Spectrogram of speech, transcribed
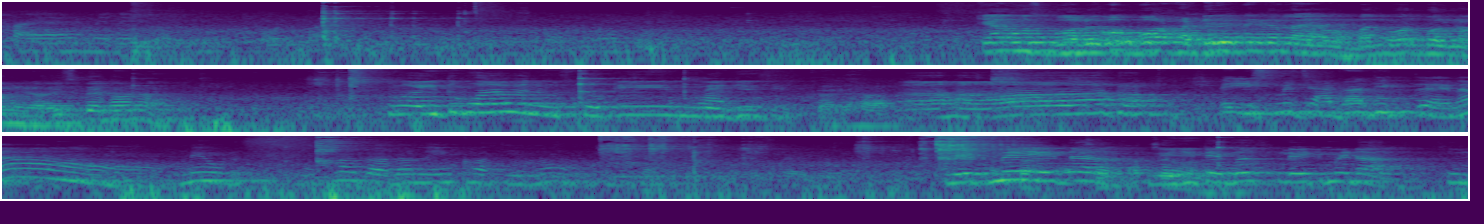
खाया है मैंने। क्या उस बॉल वो बॉल हड्डी रखने का लाया हूँ बंद और बॉल मांगेगा। इस पे खाओ ना वही तो बोला मैंने उसको कि हाँ इसमें ज़्यादा दिखते हैं ना। मैं उतना ज़्यादा नहीं खाती हूँ ना। प्लेट में डाल अच्छा, अच्छा। वेजिटेबल्स प्लेट में डाल। सुन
